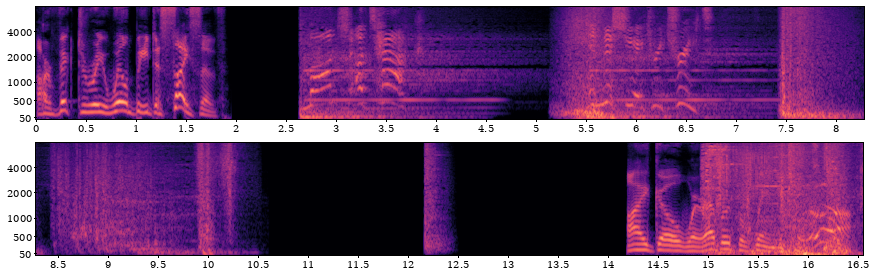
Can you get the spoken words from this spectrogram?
Our victory will be decisive. Launch attack! Initiate retreat! I go wherever the wind takes me.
